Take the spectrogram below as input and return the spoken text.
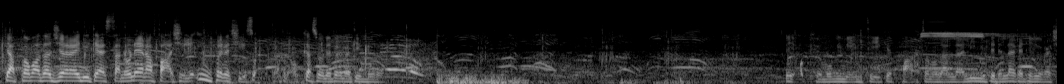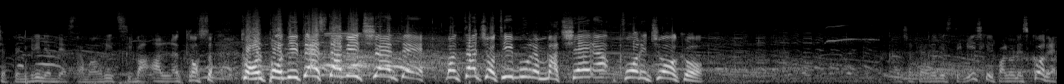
che ha provato a girare di testa non era facile impreciso però occasione per la Tibur e occhio ai movimenti che partono dal limite dell'area di rigore c'è Pellegrini a destra Maurizi va al cross. Colpo di testa vincente! Vantaggio Tibur ma c'era fuori gioco cercare Vestinicchi, il pallone scorre,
